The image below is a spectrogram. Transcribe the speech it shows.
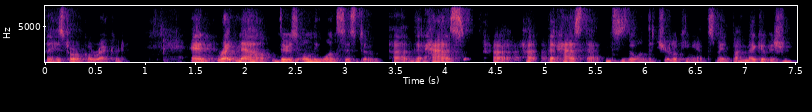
the historical record. And right now, there's only one system uh, that has uh, uh, that has that. This is the one that you're looking at. It's made by Megavision.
